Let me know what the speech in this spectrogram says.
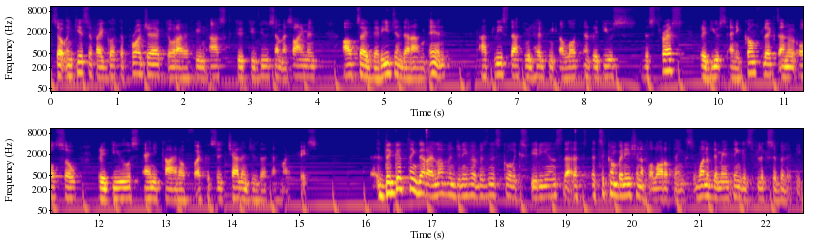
So in case if I got a project or I have been asked to, to do some assignment outside the region that I'm in, at least that will help me a lot and reduce the stress, reduce any conflict, and will also reduce any kind of, I could say, challenges that I might face. The good thing that I love in Geneva Business School experience that it's, it's a combination of a lot of things. One of the main things is flexibility.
